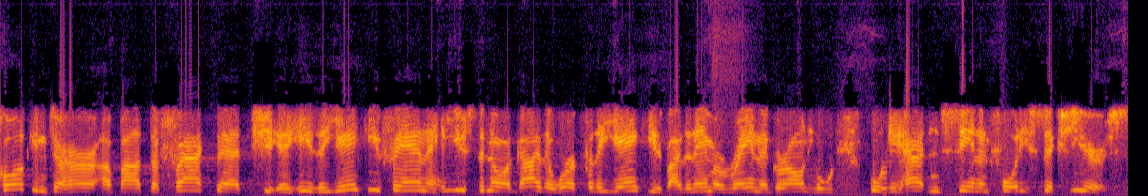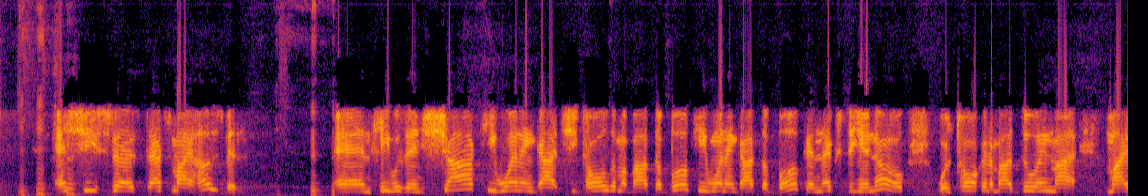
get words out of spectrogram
talking to her about the fact that she, he's a Yankee fan, and he used to know a guy that worked for the Yankees by the name of Ray Negron, who, who he hadn't seen in 46 years. and she says, "That's my husband." And he was in shock. He went and got. She told him about the book. He went and got the book, and next thing you know, we're talking about doing my my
